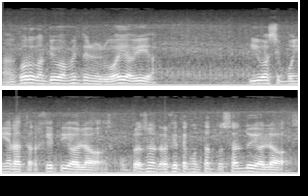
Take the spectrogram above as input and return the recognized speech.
Me acuerdo que antiguamente en Uruguay había. Ibas y ponías la tarjeta y hablabas. Comprabas una tarjeta con tanto saldo y hablabas.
